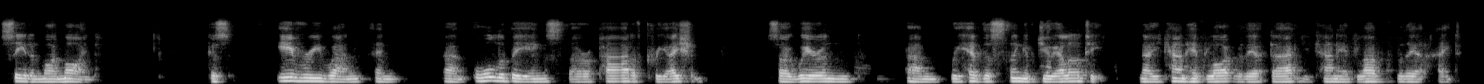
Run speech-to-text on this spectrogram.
see it in my mind. Because everyone and um, all the beings, they're a part of creation. So we're in um, we have this thing of duality. Now, you can't have light without dark, you can't have love without hate,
